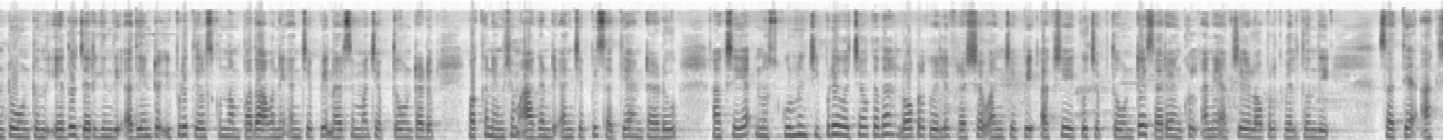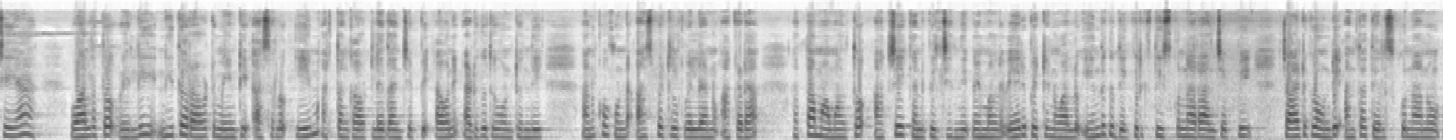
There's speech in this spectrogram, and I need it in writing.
అంటూ ఉంటుంది. ఏదో జరిగింది అదేంటో ఇప్పుడే తెలుసుకుందాం పదావని అని చెప్పి నరసింహ చెప్తూ ఉంటాడు. ఒక్క నిమిషం ఆగండి అని చెప్పి సత్య అంటాడు. అక్షయ నువ్వు స్కూల్ నుంచి ఇప్పుడే వచ్చావు కదా లోపలికి వెళ్ళి ఫ్రెష్ అవ్వు అని చెప్పి అక్షయ్ ఎక్కువ చెప్తూ ఉంటే సరే అంకుల్ అని అక్షయ్ లోపలికి వెళ్తుంది. సత్య అక్షయ వాళ్ళతో వెళ్ళి నీతో రావటం ఏంటి? అసలు ఏం అర్థం కావట్లేదు అని చెప్పి అవని అడుగుతూ ఉంటుంది. అనుకోకుండా హాస్పిటల్కి వెళ్ళాను. అక్కడ అత్తామామలతో అక్షయ్ కనిపించింది. మిమ్మల్ని వేరు పెట్టిన వాళ్ళు ఎందుకు దగ్గరికి తీసుకున్నారా అని చెప్పి చాటుగా ఉండి అంతా తెలుసుకున్నాను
